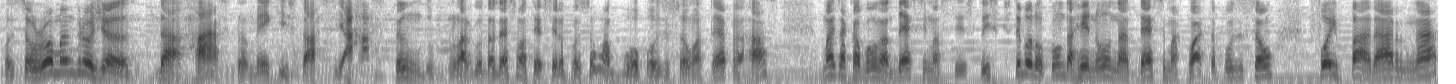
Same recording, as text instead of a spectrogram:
posição. Roman Grosjean da Haas também, que está se arrastando, largou da 13 posição, uma boa posição até para a Haas, mas acabou na 16. Esteban Ocon da Renault na 14 posição foi parar na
